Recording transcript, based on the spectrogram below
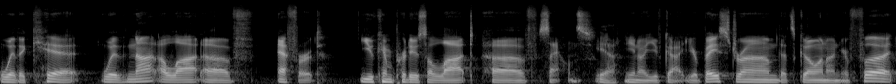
with a kit with not a lot of effort, you can produce a lot of sounds. Yeah. You know, you've got your bass drum that's going on your foot,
